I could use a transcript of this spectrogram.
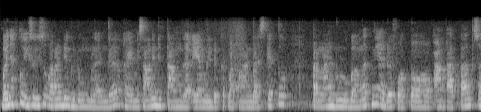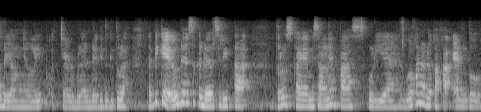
banyak tuh isu-isu karena dia gedung Belanda kayak misalnya di tangga yang di deket lapangan basket tuh pernah dulu banget nih ada foto angkatan terus ada yang nyelip cewek Belanda gitu gitulah tapi kayak udah sekedar cerita. Terus kayak misalnya pas kuliah gue kan ada KKN tuh.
